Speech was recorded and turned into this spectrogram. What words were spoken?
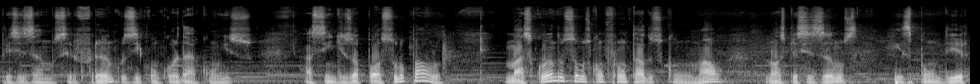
Precisamos ser francos e concordar com isso. Assim diz o apóstolo Paulo. Mas quando somos confrontados com o mal, nós precisamos responder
